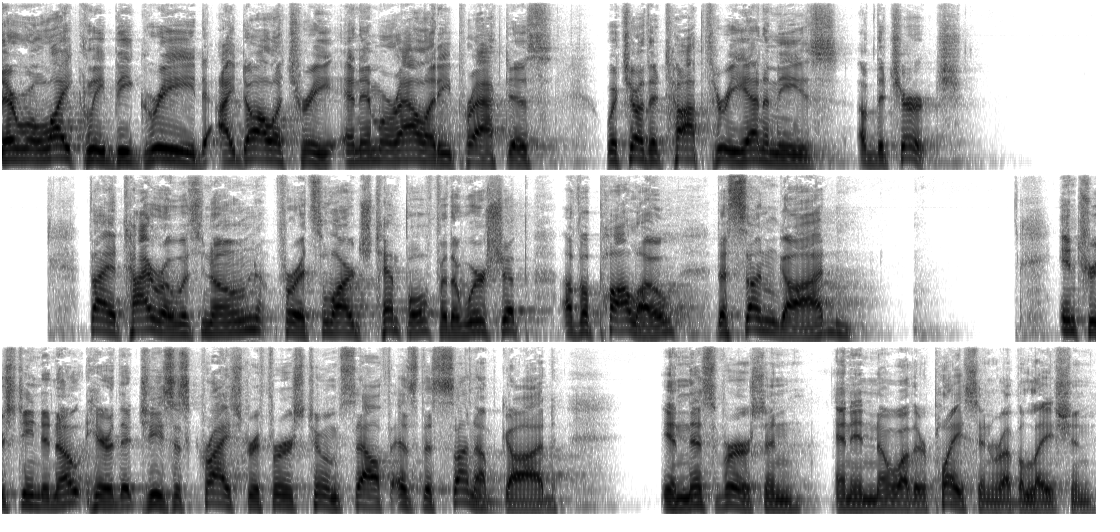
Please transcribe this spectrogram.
there will likely be greed, idolatry, and immorality practice, which are the top three enemies of the church. Thyatira was known for its large temple for the worship of Apollo, the sun god. Interesting to note here that Jesus Christ refers to himself as the Son of God in this verse and, and in no other place in Revelation.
